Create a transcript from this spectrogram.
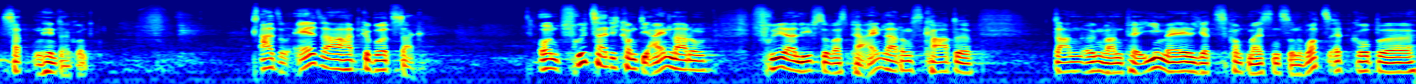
es hat einen Hintergrund. Also, Elsa hat Geburtstag. Und frühzeitig kommt die Einladung. Früher lief sowas per Einladungskarte dann irgendwann per E-Mail, jetzt kommt meistens so eine WhatsApp-Gruppe,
